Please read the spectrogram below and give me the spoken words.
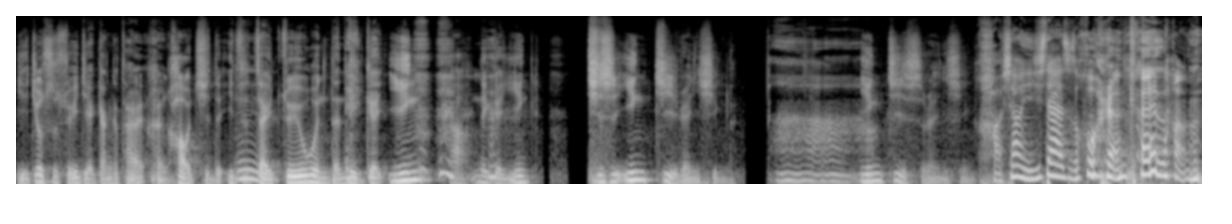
也就是水姐刚才很好奇的一直在嗯追问的那个因、啊，那个因，其实因即人性了，啊，因即是人心。好像一下子豁然开朗了。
